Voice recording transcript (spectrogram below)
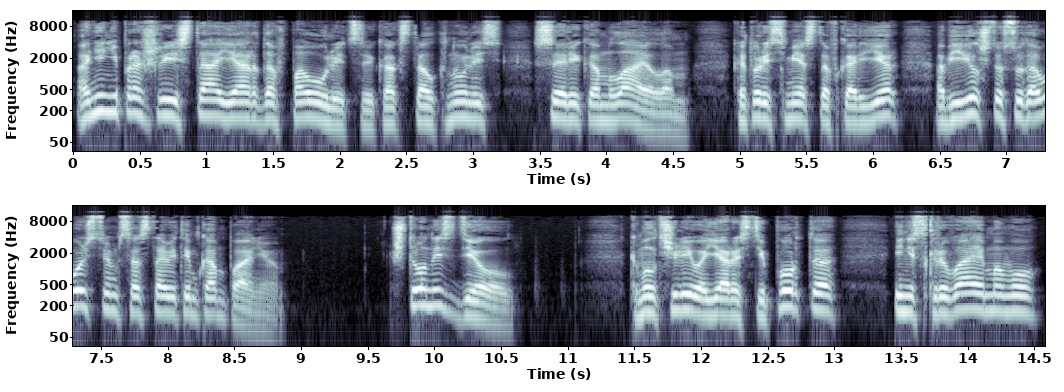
они не прошли ста ярдов по улице, как столкнулись с Эриком Лайлом, который с места в карьер объявил, что с удовольствием составит им компанию. Что он и сделал. К молчаливой ярости Порта и нескрываемому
